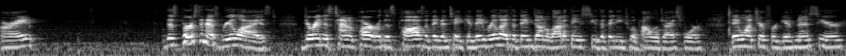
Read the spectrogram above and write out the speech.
All right. This person has realized during this time apart or this pause that they've been taking, they realize that they've done a lot of things to you that they need to apologize for. They want your forgiveness here.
